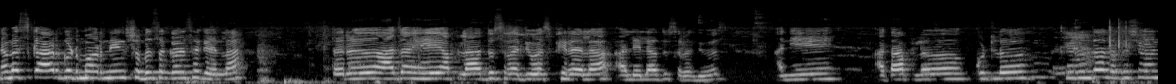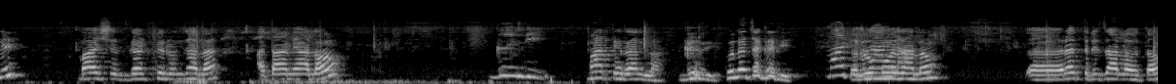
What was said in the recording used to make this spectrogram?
नमस्कार गुड मॉर्निंग शुभ सकाळ सगळ्यांना. तर आज आहे आपला दुसरा दिवस फिरायला आलेला दुसरा दिवस. आणि आता आपलं कुठलं फिरून झालं का शिवानी? माळशेज घाट फिरून झाला. आता आम्ही आलो घरी. माथेरानला घरी. कुणाच्या घरी? तर रूमवर आलो रात्रीच आला होता.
